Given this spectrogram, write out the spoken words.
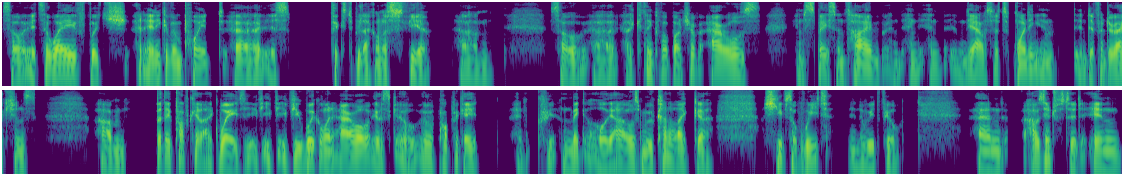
So it's a wave which, at any given point, uh, is fixed to be like on a sphere. Um, so uh, I can think of a bunch of arrows in space and time, and, and, and, and the arrows are pointing in, in different directions. Um, but they propagate like waves. If, if, if you wiggle an arrow, it, was, it will propagate and, and make all the arrows move kind of like uh, sheaves of wheat in a wheat field. And I was interested in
